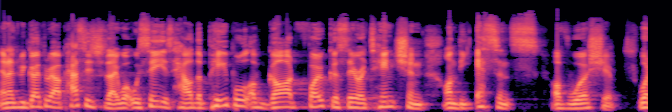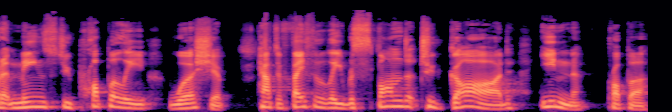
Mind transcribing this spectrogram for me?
And as we go through our passage today, what we see is how the people of God focus their attention on the essence of worship, what it means to properly worship, how to faithfully respond to God in proper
